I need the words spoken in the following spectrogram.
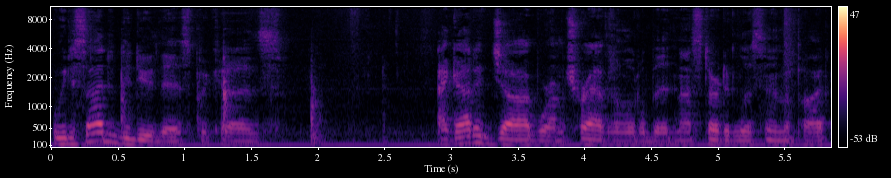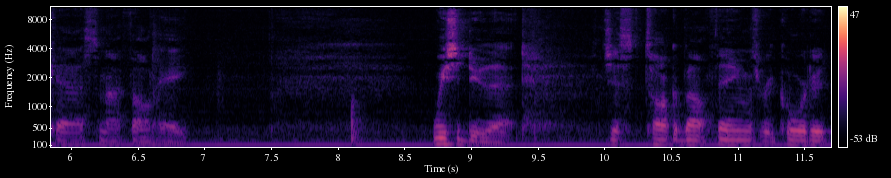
we decided to do this because I got a job where I'm traveling a little bit, and I started listening to the podcast, and I thought, hey, we should do that. Just talk about things, record it,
